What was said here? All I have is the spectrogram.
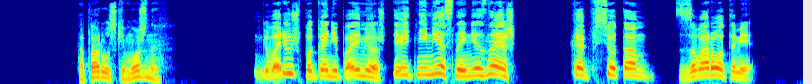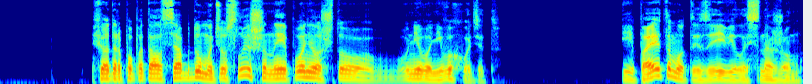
— А по-русски можно? — Говорю ж, пока не поймешь. Ты ведь не местный, не знаешь, как все там за воротами. Федор попытался обдумать услышанное и понял, что у него не выходит. «И поэтому ты заявилась с ножом?»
